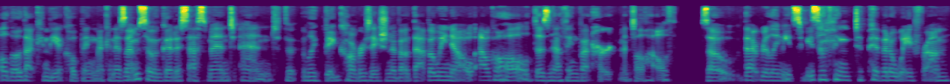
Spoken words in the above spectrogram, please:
although that can be a coping mechanism so a good assessment and the, like big conversation about that but we know alcohol does nothing but hurt mental health so that really needs to be something to pivot away from.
